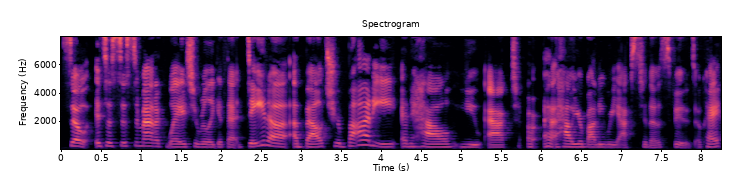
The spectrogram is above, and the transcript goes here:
So it's a systematic way to really get that data about your body and how you act, or uh, how your body reacts to those foods. Okay.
